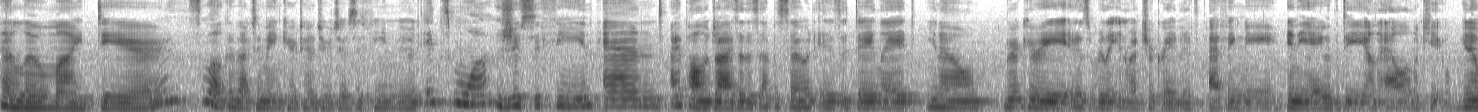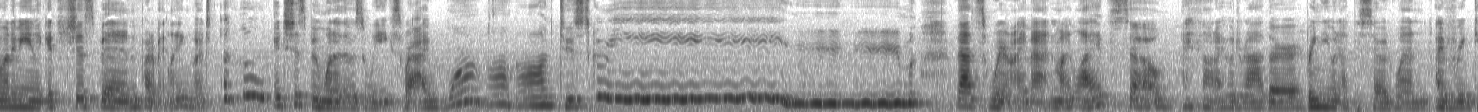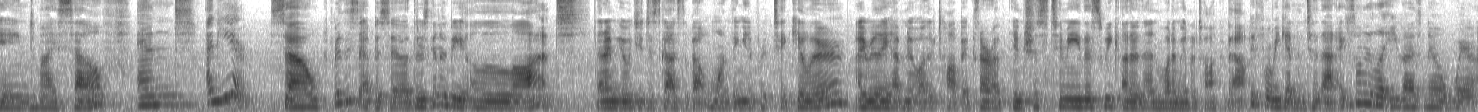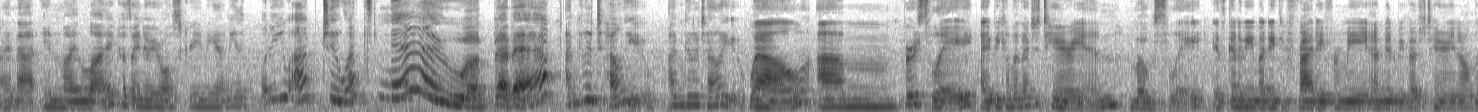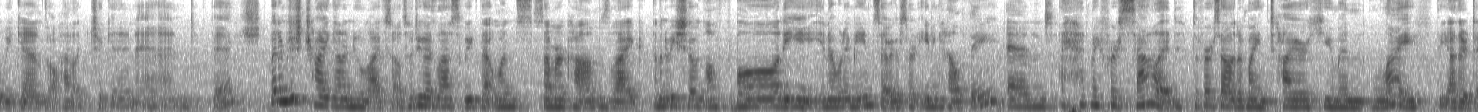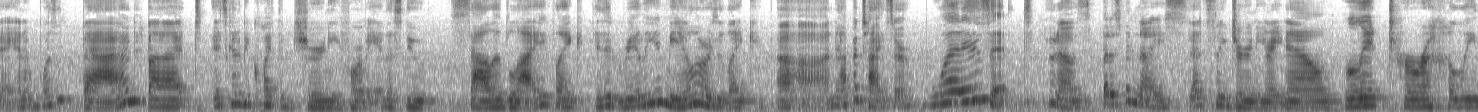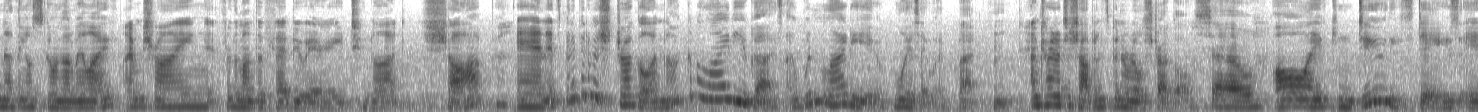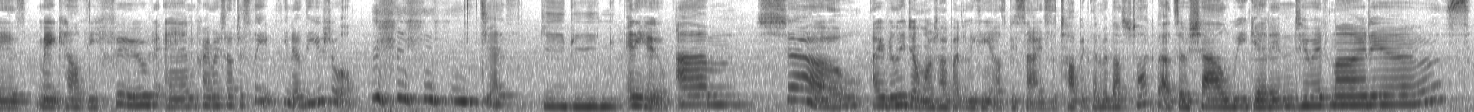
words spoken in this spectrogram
Hello, my dears. Welcome back to Main Character Energy with Josephine Moon. It's moi, Josephine, and I apologize that this episode is a day late. You know, Mercury is really in retrograde and it's effing me in the A with a D on the L on a Q. You know what I mean? Like, it's just been, part of my language, it's just been one of those weeks where I want to scream. That's where I'm at in my life. So I thought I would rather bring you an episode when I've regained myself and I'm here. So, for this episode, there's going to be a lot that I'm going to discuss about one thing in particular. I really have no other topics that are of interest to me this week other than what I'm going to talk about. Before we get into that, I just want to let you guys know where I'm at in my life because I know you're all screaming at me like, "What are you up to? What's new, baby?" I'm going to tell you. I'm to tell you. Well, um, firstly, I become a vegetarian mostly. It's to be Monday through Friday for me. I'm to be vegetarian on the weekends. I'll have like chicken and fish, but I'm just trying out a new lifestyle. I told you guys last week that once summer comes, like I'm gonna be showing off the body. You know what I mean? So I'm gonna start eating healthy. And I had my first salad, the first salad of my entire human life the other day, and it wasn't bad, but it's gonna be quite the journey for me. This new salad life. Like, is it really a meal or is it like uh, an appetizer? What is it? Who knows? But it's been nice. That's my journey right now. Literally nothing else is going on in my life. I'm trying for the month of February to not shop, and it's been a bit of a struggle. I'm not gonna lie to you guys. I wouldn't lie to you. Well, yes, I would, but hmm. I'm trying not to shop, and it's been a real struggle. So all I can do these days is make healthy food and cry myself to sleep. You know, the usual. Just Anywho, um, so I really don't want to talk about anything else besides the topic that I'm about to talk about. So shall we get into it, my dears?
